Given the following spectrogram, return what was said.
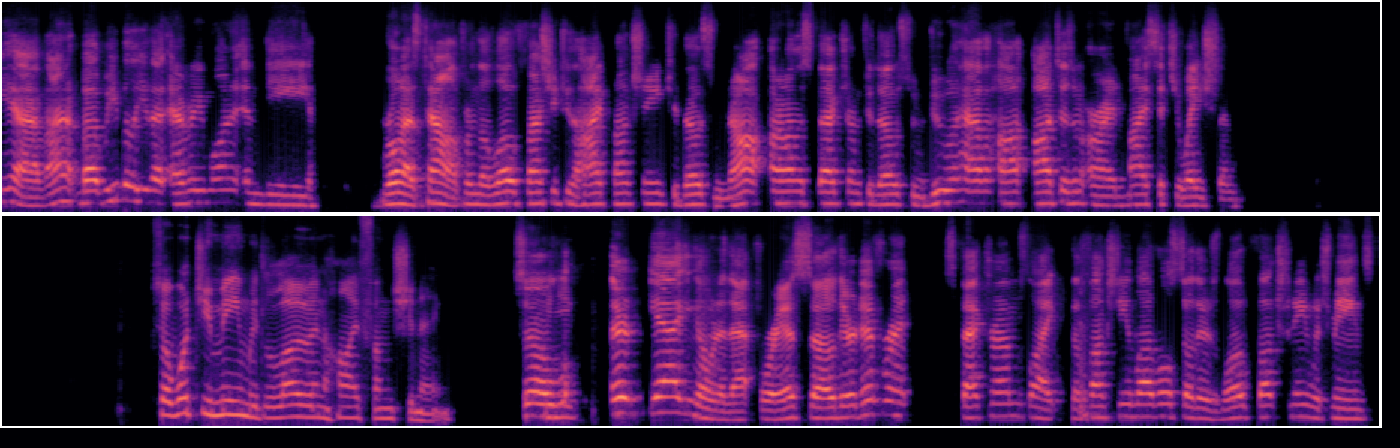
Yeah, but we believe that everyone in the world has talent, from the low functioning to the high functioning, to those who not are on the spectrum, to those who do have autism or in my situation. So what do you mean with low and high functioning? So you- there, yeah, I can go into that for you. So there are different spectrums, like the functioning levels. So there's low functioning, which means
